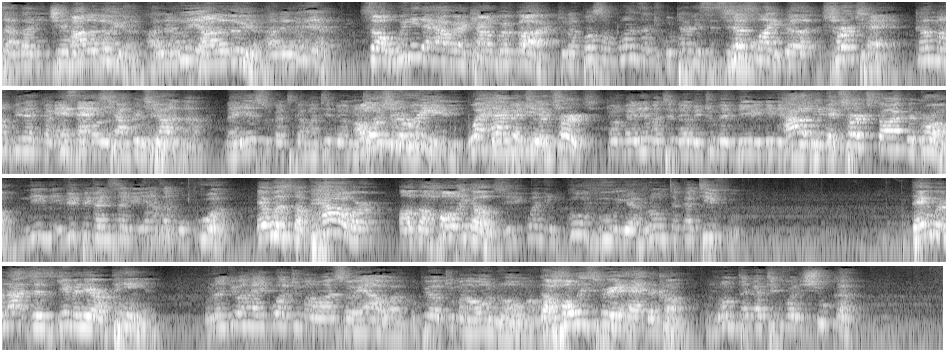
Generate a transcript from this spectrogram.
habari njema Hallelujah. Hallelujah. So we need to have an encounter with God. tunapaswa kwanza tukutane sisi Just like the church had. kama vile In kanisa Acts ambalo chapter two. tulikutana na yesu katika matendo ya I want you to read what happened to the church. tuangalie matendo ya mitume mbili nini How did the church start to grow? nini vipi kanisa lilianza kukua It was the power of the Holy Ghost. ilikuwa ni nguvu ya roho mtakatifu They were not just giving their opinion. Unajua haikuwa tu mawazo yao kupewa tu maono au The Holy Spirit had to come. roho mtakatifu alishuka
